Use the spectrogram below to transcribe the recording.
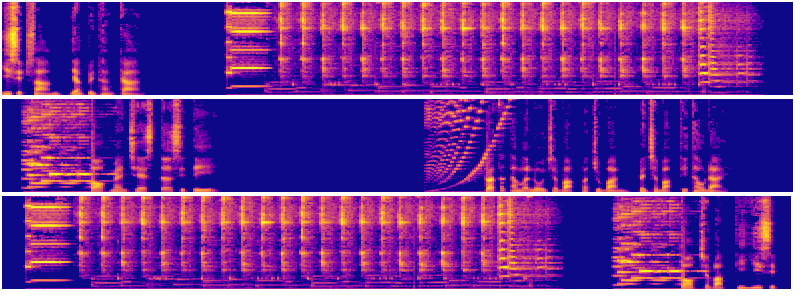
2023 อย่างเป็นทางการ ตอบแมนเชสเตอร์ซิตี้ รัฐธรรมนูญฉบับปัจจุบันเป็นฉบับที่เท่าใด ตอบฉบับที่ 20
